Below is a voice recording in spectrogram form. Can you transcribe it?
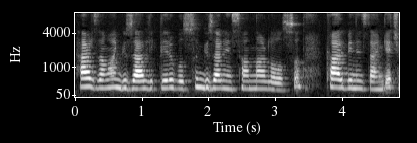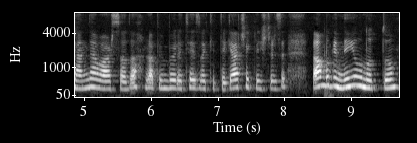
her zaman güzellikleri bulsun, güzel insanlarla olsun. Kalbinizden geçen ne varsa da Rabbim böyle tez vakitte gerçekleştirsin. Ben bugün neyi unuttum?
